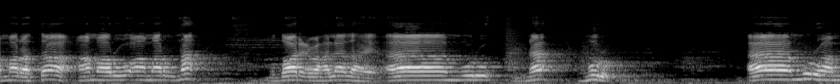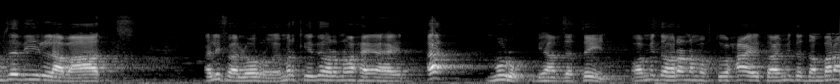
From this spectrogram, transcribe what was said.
amarataa amaruu amarna mudaaric waxaa leedahay aamuru na muru. Aamuru hamsadii labaad. Alifaa loo rogay. Markeedii horena waxay ahayd amuru bihamsatayn oo midda horena maftuuxa ay tahay midda dambena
